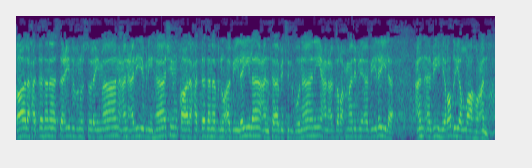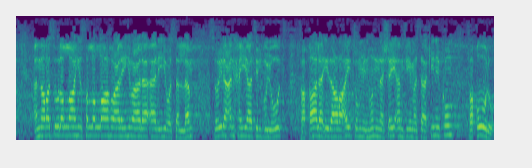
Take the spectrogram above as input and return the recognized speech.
قال حدثنا سعيد بن سليمان عن علي بن هاشم قال حدثنا ابن أبي ليلى عن ثابت البناني عن عبد الرحمن بن أبي ليلى عن أبيه رضي الله عنه. أن رسول الله صلى الله عليه وعلى آله وسلم سئل عن حيات البيوت فقال إذا رأيتم منهن شيئا في مساكنكم فقولوا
